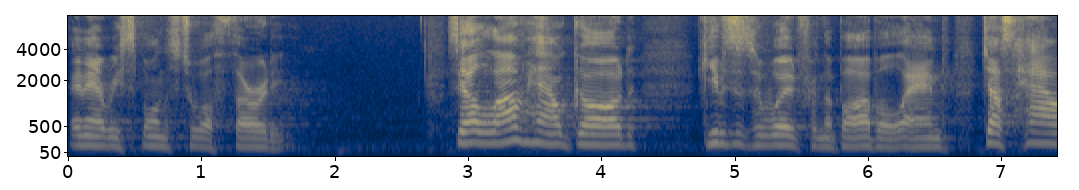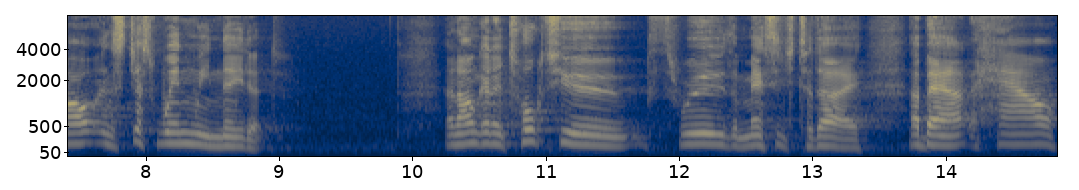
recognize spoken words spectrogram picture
and our response to authority. See, I love how God gives us a word from the Bible and just how it's just when we need it. And I'm going to talk to you through the message today about how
